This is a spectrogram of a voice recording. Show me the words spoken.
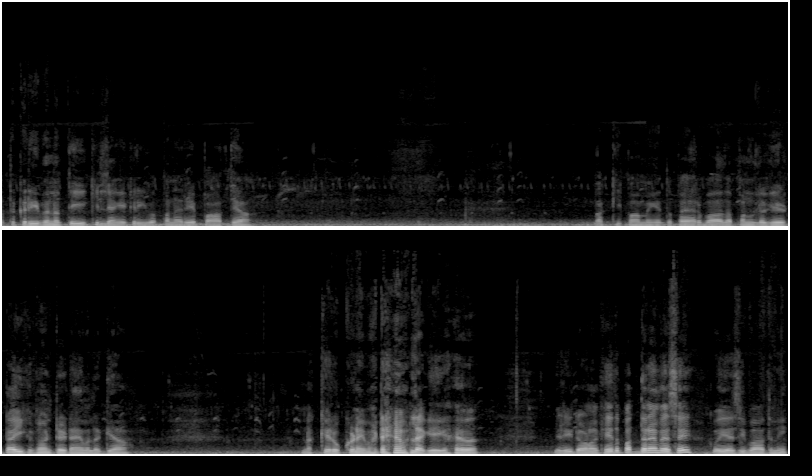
ਤਾਂ ਤਕਰੀਬਨ 30 ਕਿੱਲਿਆਂ ਦੇ ਕਰੀਬ ਆਪਾਂ ਨੇ ਰੇ ਪਾਤਿਆ। ਬਾਕੀ ਪਾਵਾਂਗੇ ਦੁਪਹਿਰ ਬਾਅਦ ਆਪਾਂ ਨੂੰ ਲੱਗੇ 2.5 ਘੰਟੇ ਟਾਈਮ ਲੱਗਿਆ। ਨੱਕੇ ਰੋਕਣੇ ਵਿੱਚ ਟਾਈਮ ਲੱਗੇਗਾ ਜਿਹੜੀ ਡਾਉਣਾ, ਖੇਤ ਪੱਧਰ ਹੈ ਵੈਸੇ, ਕੋਈ ਐਸੀ ਬਾਤ ਨਹੀਂ।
